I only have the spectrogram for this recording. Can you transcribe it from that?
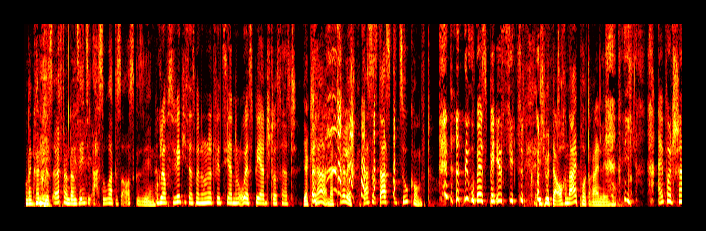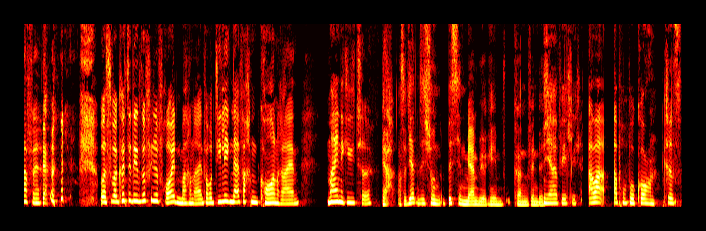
und dann können die das öffnen und dann sehen sie, ach so hat es ausgesehen. Du glaubst wirklich, dass man in 140 Jahren einen USB-Anschluss hat? Ja klar, natürlich. Das ist das die Zukunft. USB ist die Zukunft. Ich würde da auch ein iPod reinlegen. Ja, iPod Shuffle. Ja. Was, man könnte denen so viele Freuden machen einfach und die legen da einfach ein Korn rein. Meine Güte. Ja, also die hätten sich schon ein bisschen mehr Mühe geben können, finde ich. Ja, wirklich. Aber apropos Korn, Chris,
